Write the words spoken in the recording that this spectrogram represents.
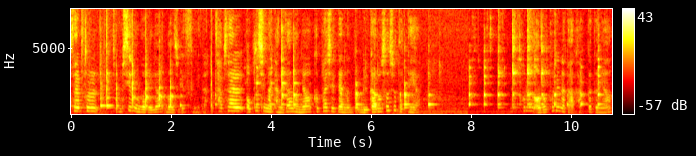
찹쌀풀 좀 식은 거를요 넣어주겠습니다. 찹쌀 없으시면 당장은요 급하실 때는 또 밀가루 써셔도 돼요. 풀은 어느 풀이나 다 같거든요.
